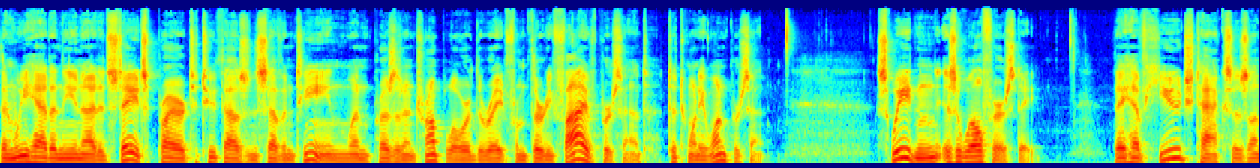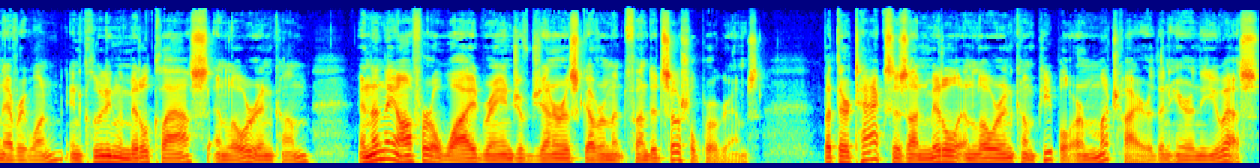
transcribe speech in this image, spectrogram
than we had in the United States prior to 2017 when President Trump lowered the rate from 35% to 21%. Sweden is a welfare state. They have huge taxes on everyone, including the middle class and lower income, and then they offer a wide range of generous government funded social programs but their taxes on middle and lower income people are much higher than here in the US.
